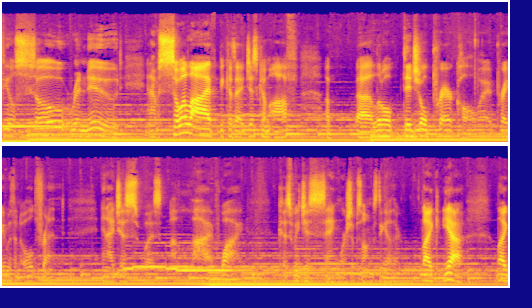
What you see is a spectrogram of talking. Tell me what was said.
feel so renewed. And I was so alive because I had just come off a, a little digital prayer call where I prayed with an old friend. And I just was alive. Why? Because we just sang worship songs together. Like, yeah, like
